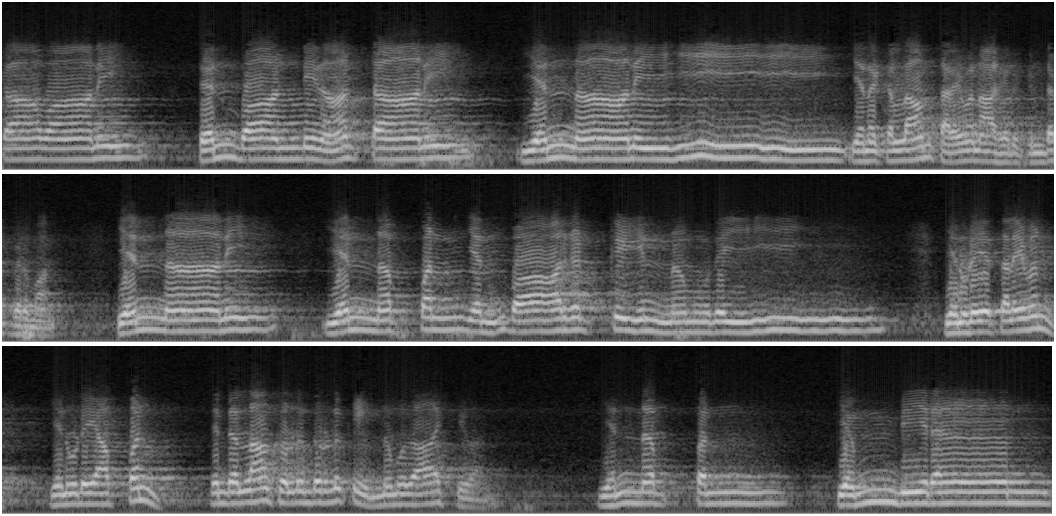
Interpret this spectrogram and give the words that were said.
காவானை தென்பாண்டி நாட்டானை என் எனக்கெல்லாம் தலைவனாக இருக்கின்ற பெருமான். என் ஆனை என் அப்பன் என்பார்கட்கு இன்னமுதை. என்னுடைய தலைவன் என்னுடைய அப்பன் என்றெல்லாம் சொல்லுந்தவர்களுக்கு இன்னமுதா சிவன். என்னப்பன்? எம்பிரான்.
